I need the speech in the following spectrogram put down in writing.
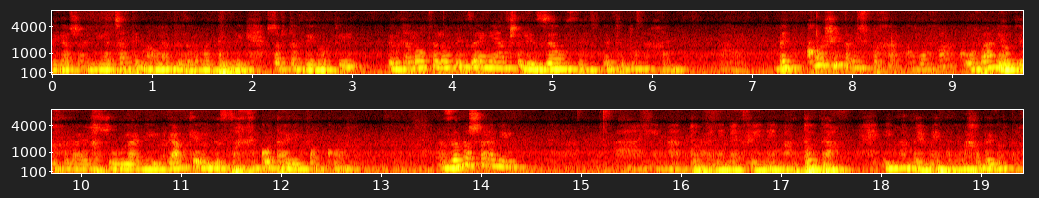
בגלל שאני יצאתי מהעולם וזה לא מתאים לי. עכשיו תבין אותי, ואם אתה לא רוצה להבין, זה העניין שלי, זהו זה, ותדעו לכם. בקושי במשפחה קרובה, קרובה אני עוד יכולה איכשהו להגיד, גם כן לשחק אותה אין לי כבר כוח. אז זה מה שאני. אה, אמא, טוב, אני מבין, אמא, תודה. אמא, באמת, אני מכבד אותך.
